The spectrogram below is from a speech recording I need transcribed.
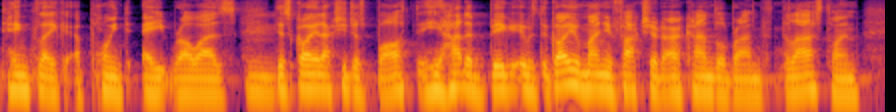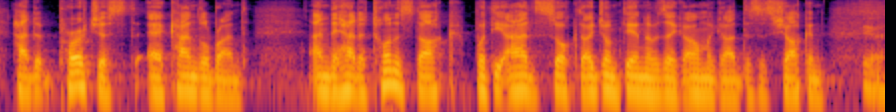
think like a 0.8 ROAS. This guy had actually just bought he had a big it was the guy who manufactured our candle brand the last time had purchased a candle brand and they had a ton of stock, but the ads sucked. I jumped in, I was like, oh my god, this is shocking. Yeah.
